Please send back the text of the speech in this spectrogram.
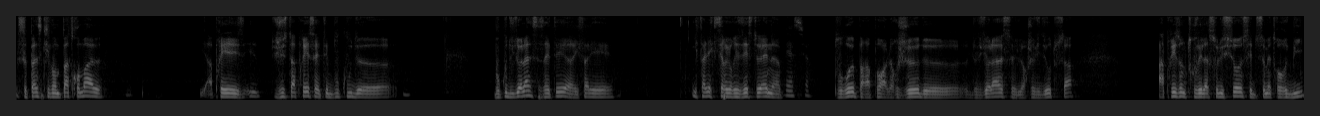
je pense qu'ils vont pas trop mal. Après, juste après, ça a été beaucoup de, beaucoup de violence. Ça a été, euh, il fallait, il fallait extérioriser cette haine Bien sûr. Pour eux par rapport à leur jeu de, de violence, leurs jeux vidéo, tout ça. Après, ils ont trouvé la solution, c'est de se mettre au rugby.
